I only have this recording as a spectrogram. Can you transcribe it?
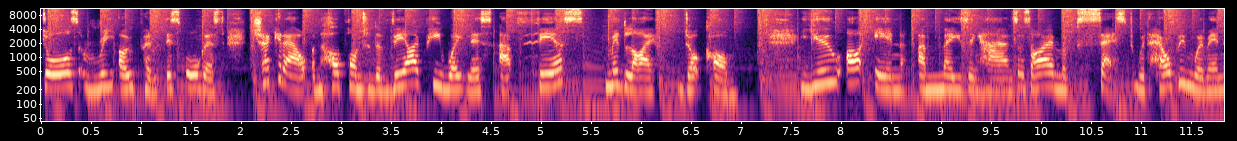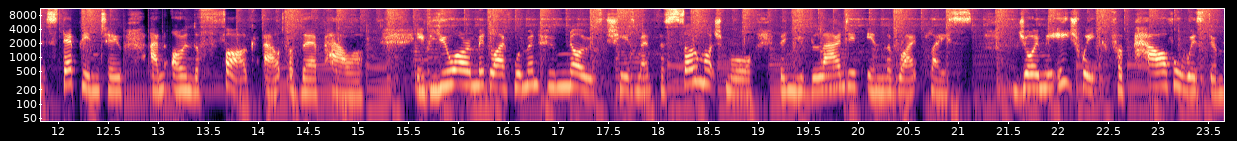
doors reopen this August. Check it out and hop onto the VIP waitlist at fiercemidlife.com. You are in amazing hands as I am obsessed with helping women step into and own the fuck out of their power. If you are a midlife woman who knows she is meant for so much more, then you've landed in the right place. Join me each week for powerful wisdom,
